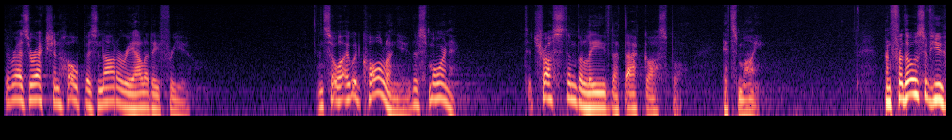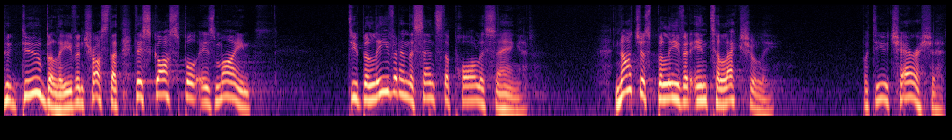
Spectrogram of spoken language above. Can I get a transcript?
the resurrection hope is not a reality for you. And so I would call on you this morning to trust and believe that that gospel, it's mine. And for those of you who do believe and trust that this gospel is mine, do you believe it in the sense that Paul is saying it? Not just believe it intellectually, but do you cherish it?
